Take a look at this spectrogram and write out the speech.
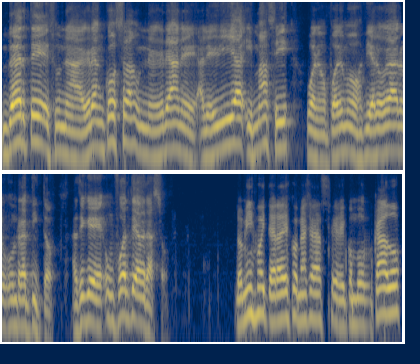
verte es una gran cosa, una gran eh, alegría y más si, bueno, podemos dialogar un ratito. Así que un fuerte abrazo. Lo mismo y te agradezco que me hayas eh, convocado,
